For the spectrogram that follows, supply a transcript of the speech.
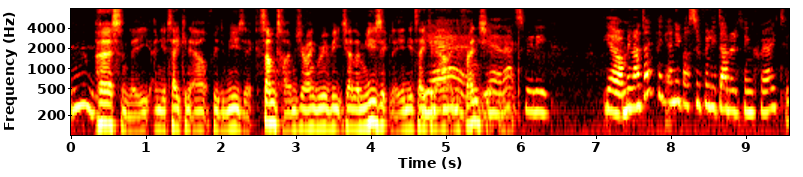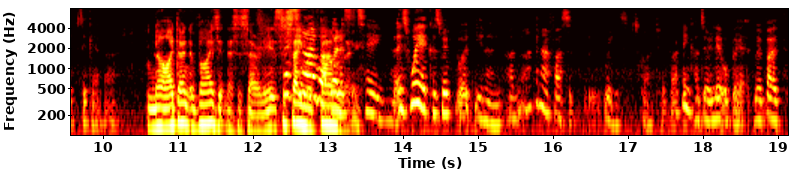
Mm. personally, and you're taking it out through the music. Sometimes you're angry with each other musically, and you're taking it out in the friendship. Yeah, that's really. Yeah, I mean, I don't think any of us have really done anything creative together. No, I don't advise it necessarily. It's the same and I with work family. well as a team. It's weird because we're, you know, I, I don't know if I really subscribe to it, but I think I do a little bit. We're both,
